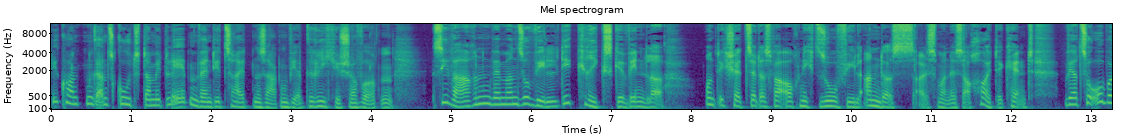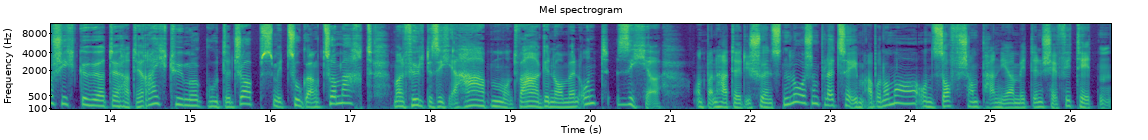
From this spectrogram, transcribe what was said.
die konnten ganz gut damit leben, wenn die Zeiten, sagen wir, griechischer wurden. Sie waren, wenn man so will, die Kriegsgewinnler. Und ich schätze, das war auch nicht so viel anders, als man es auch heute kennt. Wer zur Oberschicht gehörte, hatte Reichtümer, gute Jobs mit Zugang zur Macht, man fühlte sich erhaben und wahrgenommen und sicher und man hatte die schönsten Logenplätze im Abonnement und soff Champagner mit den Chefitäten.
